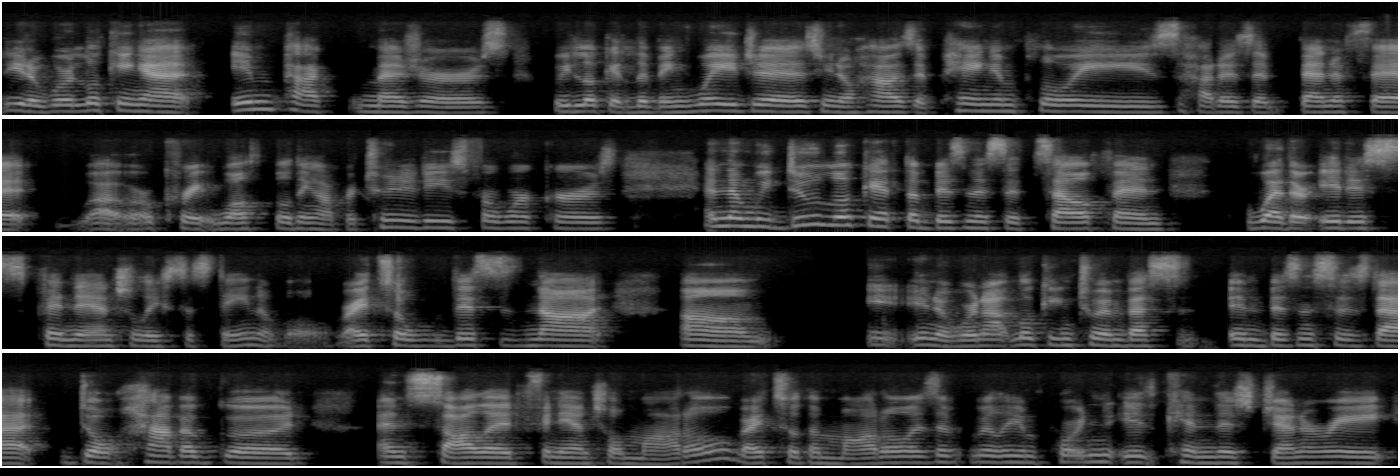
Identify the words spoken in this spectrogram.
you know we're looking at impact measures. We look at living wages you know how is it paying employees? How does it benefit uh, or create wealth building opportunities for workers? And then we do look at the business itself and whether it is financially sustainable right? So this is not um, you know we're not looking to invest in businesses that don't have a good and solid financial model right? So the model is really important is can this generate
